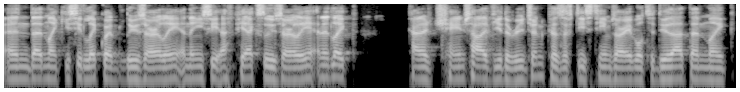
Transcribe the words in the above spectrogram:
and then like you see Liquid lose early, and then you see FPX lose early, and it like kind of changed how I view the region because if these teams are able to do that, then like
